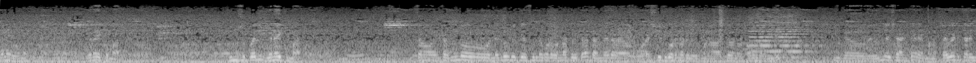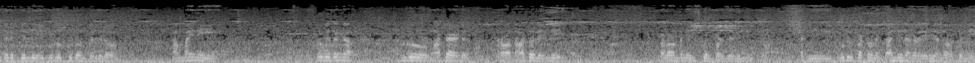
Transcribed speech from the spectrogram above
వినయ్ వినయ్ కుమార్. గుంజుపల్లి వినయ్ కుమార్. తను ఇంతకుముందు నెల్లూరు కేసుల్లో కూడా ఉన్నట్టుగా దాని మీద ఒక షీట్ కూడా ఉన్నట్టు మన టౌన్లో ఉంది. ఇది ఏం చేశా అంటే మన ప్రైవేట్ కాలేజ్ దగ్గరికి వెళ్ళి గూడూరు టూ టౌన్ పరిధిలో ఆ అమ్మాయిని ఒక విధంగా ముందు మాట్లాడాడు. తర్వాత ఆటోలో వెళ్ళి బలవంతంగా తీసుకొని పడడం జరిగింది. అది గూడూరు పట్టణంలో గాంధీనగర్ ఏరియాలో కొన్ని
